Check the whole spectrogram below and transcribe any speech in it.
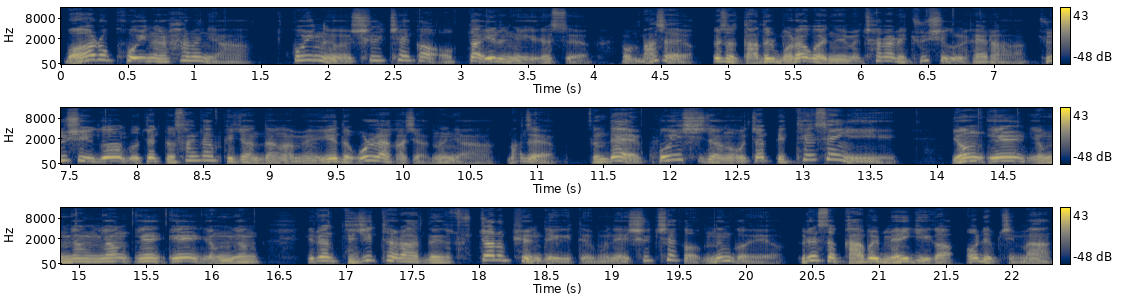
뭐하러 코인을 하느냐 코인은 실체가 없다 이런 얘기를 했어요. 어, 맞아요. 그래서 다들 뭐라고 했냐면 차라리 주식을 해라. 주식은 어쨌든 상장 폐지 안 당하면 얘들 올라가지 않느냐. 맞아요. 근데 코인 시장은 어차피 태생이 01, 000, 11, 00 이런 디지털화된 숫자로 표현되기 때문에 실체가 없는 거예요. 그래서 값을 매기가 어렵지만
